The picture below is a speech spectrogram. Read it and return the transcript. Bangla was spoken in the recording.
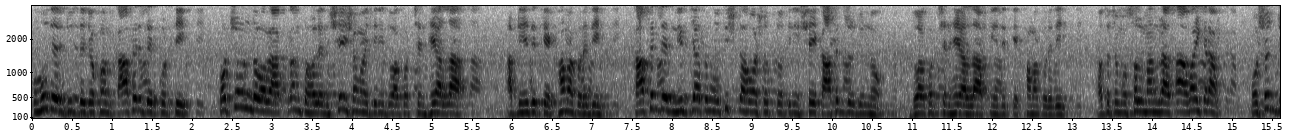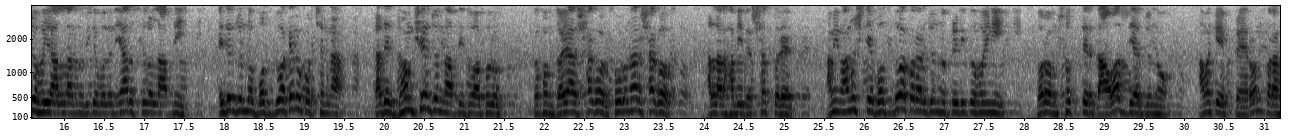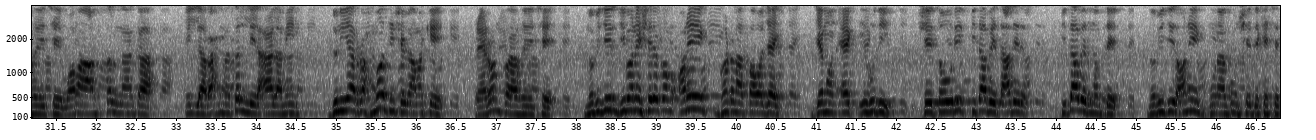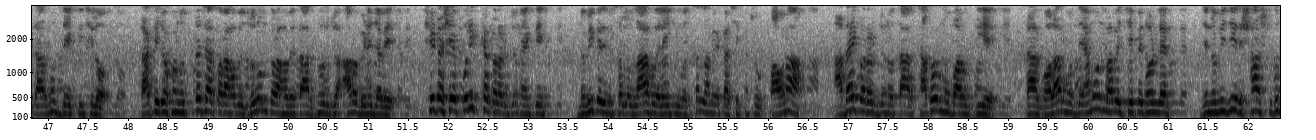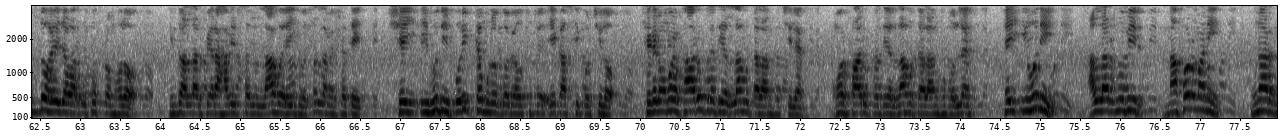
উহুদের যুদ্ধে যখন কাফেরদের কর্তৃক প্রচণ্ডভাবে আক্রান্ত হলেন, সেই সময় তিনি দোয়া করছেন, হে আল্লাহ, আপনি এদেরকে ক্ষমা করে দিন। কাফেরদের নির্যাতন অতিষ্ঠ হওয়া সত্ত্বেও তিনি সেই কাফেরদের জন্য দোয়া করছেন, হে আল্লাহ, আপনি এদেরকে ক্ষমা করে দিন। অথচ মুসলমানরা সাহাবাইকেরাম অসহ্য হয়ে আল্লাহর নবীকে বলেন, ইয়া রসুল্লাহ আপনি এদের জন্য বদদোয়া কেন করছেন না? তাদের ধ্বংসের জন্য আপনি দোয়া করুন। তখন দয়ার সাগর, করুণার সাগর আল্লাহর হাবিব এরশাদ করেন, আমি মানুষকে বদদোয়া করার জন্য প্রেরিত হইনি। বরং সত্যের দাওয়াত দেওয়ার জন্য আমাকে প্রেরণ করা হয়েছে। ওয়ামা আরসালনাকা ইল্লা রহমতাল্লিল আলামিন। দুনিয়ার রহমত হিসেবে আমাকে প্রেরণ করা হয়েছে। নবীজির জীবনে সেরকম অনেক ঘটনা পাওয়া যায়। যেমন এক ইহুদি, সে তৌরিদ কিতাবে তাদের কিতাবের মধ্যে নবীজির অনেক গুণাগুণ সে দেখেছে। তার মধ্যে একটি ছিল, তাকে যখন অত্যাচার করা হবে, জুলুম করা হবে, তার ধৈর্য আরও বেড়ে যাবে। সেটা সে পরীক্ষা করার জন্য একদিন নবী করিম সাল্লাহ আলহি ওয়াসাল্লামের কাছে কিছু পাওনা আদায় করার জন্য তার চাদর মোবারক দিয়ে তার গলার মধ্যে এমনভাবে চেপে ধরলেন যে নবীজির শ্বাস রুদ্ধ হয়ে যাওয়ার উপক্রম হলো। কিন্তু আল্লাহর পেরা হাবিব সাল্লাহ আলহি ওয়াসাল্লামের সাথে সেই ইহুদি পরীক্ষামূলকভাবে অথচ এই কাজটি করছিল। সেখানে ওমর ফারুক রাদি আল্লাহ তালাহু ছিলেন। ওমর ফারুক রাদি আল্লাহ তালাহু বললেন হেই ইহুদি, আল্লাহর নবীর নাফরমানি উনার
